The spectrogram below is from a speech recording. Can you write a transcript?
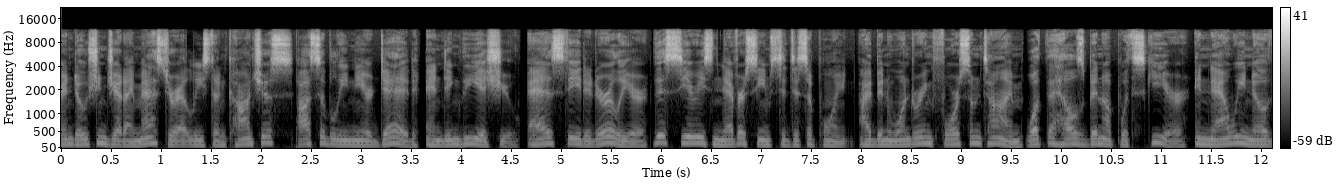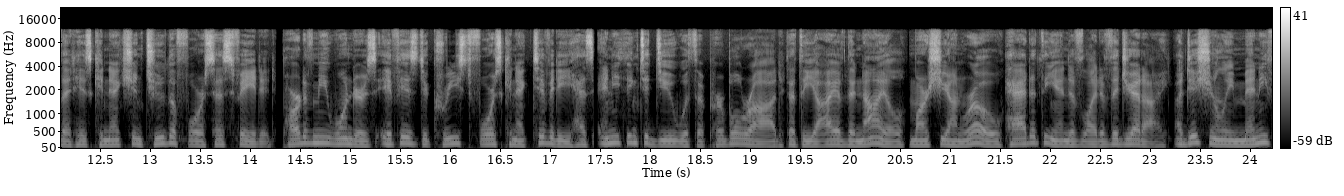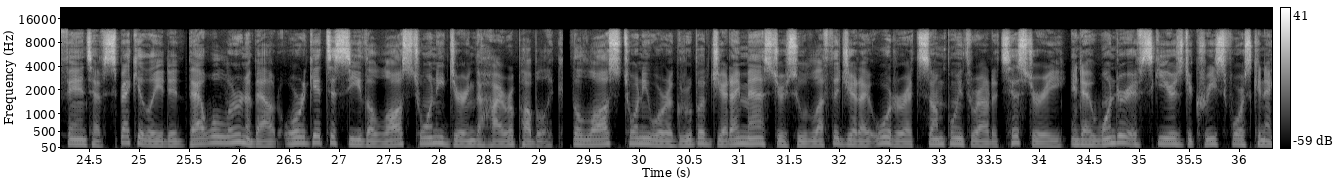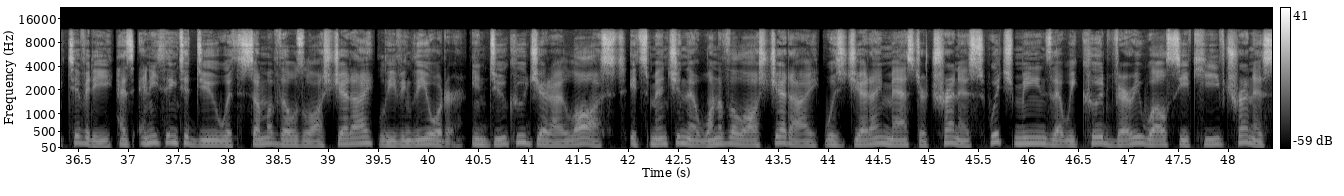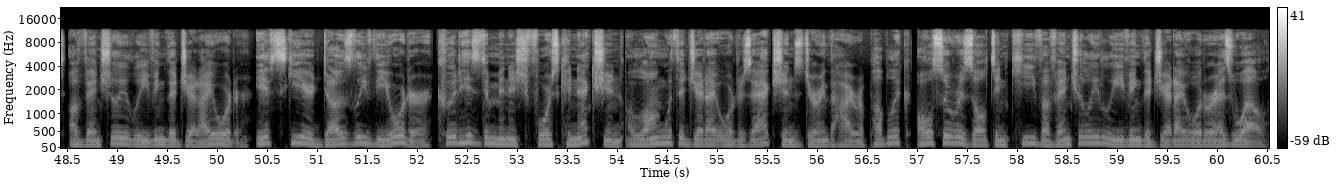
Trandoshan Ocean Jedi Master at least unconscious, possibly near dead, ending the issue. As stated earlier, this series never seems to disappoint. I've been wondering for some time what the hell's been up with Sskeer, and now we know that his connection to the Force has faded. Part of me wonders if his decreased Force connectivity has anything to do with the purple rod that the Eye of the Nihil, Marchion Ro, had at the end of Light of the Jedi. Additionally, many fans have speculated that we'll learn about or get to see the Lost 20 during the High Republic. The Lost 20 were a group of Jedi Masters who left the Jedi Order at some point throughout its history, and I wonder if Sskeer's decreased Force connectivity has anything to do with some of those Lost Jedi leaving the Order. In Dooku Jedi Lost, it's mentioned that one of the Lost Jedi was Jedi Master Trennis, which means that we could very well see Keeve Trennis eventually leaving the Jedi Order. If Sskeer does leave the Order, could his diminished Force connection, along with the Jedi Order's actions during the High Republic, also result in Keeve eventually leaving the Jedi Order order as well.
